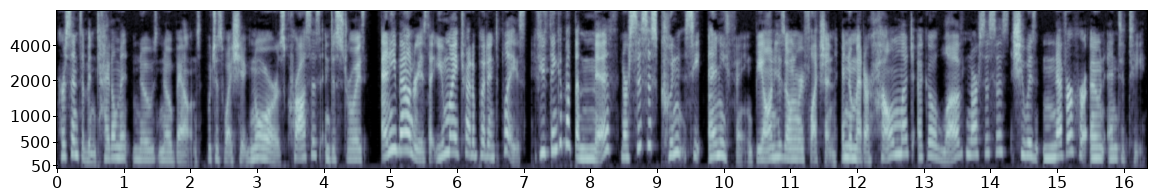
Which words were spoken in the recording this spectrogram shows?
Her sense of entitlement knows no bounds, which is why she ignores, crosses, and destroys any boundaries that you might try to put into place. If you think about the myth, Narcissus couldn't see anything beyond his own reflection. And no matter how much Echo loved Narcissus, she was never her own entity.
